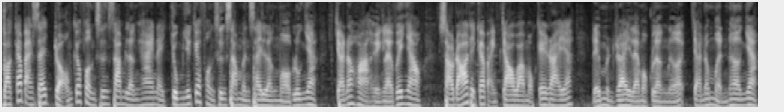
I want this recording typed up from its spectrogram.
và các bạn sẽ trộn cái phần xương xăm lần hai này chung với cái phần xương xăm mình xay lần một luôn nha, cho nó hòa quyện lại với nhau. Sau đó thì các bạn cho qua một cái rây á, để mình rây lại một lần nữa cho nó mịn hơn nha.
